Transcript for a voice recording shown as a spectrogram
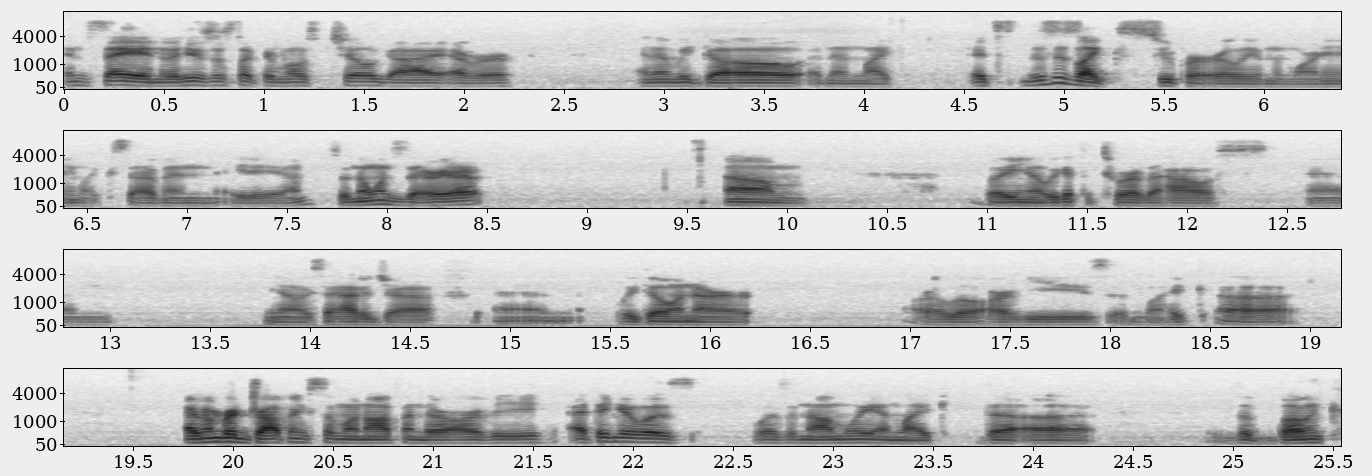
insane." But he was just like the most chill guy ever. And then we go, and then like it's this is like super early in the morning, like seven, eight a.m. So no one's there yet. Um, but you know, we get the tour of the house, and you know, we say hi to Jeff, and we go in our our little RVs, and like uh, I remember dropping someone off in their RV. I think it was was Anomaly, and like the uh, the bunk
